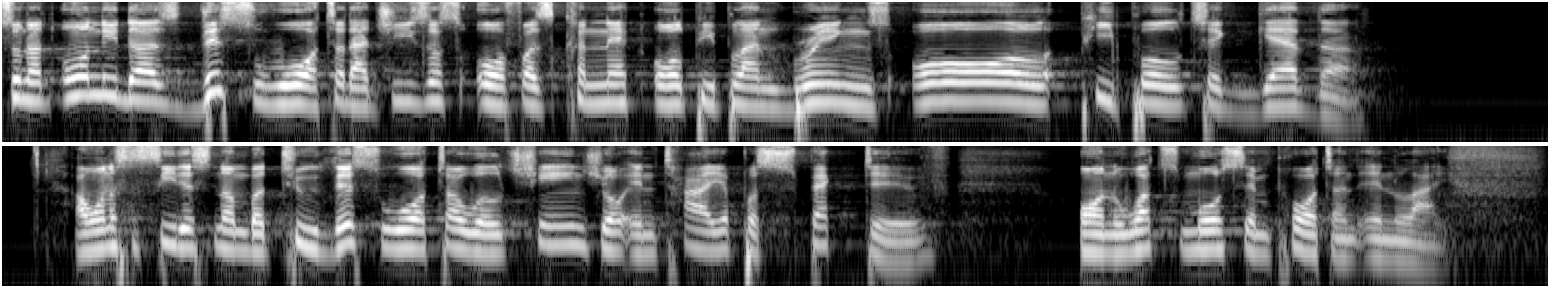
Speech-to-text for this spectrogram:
So, not only does this water that Jesus offers connect all people and brings all people together, I want us to see this number two. This water will change your entire perspective on what's most important in life.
